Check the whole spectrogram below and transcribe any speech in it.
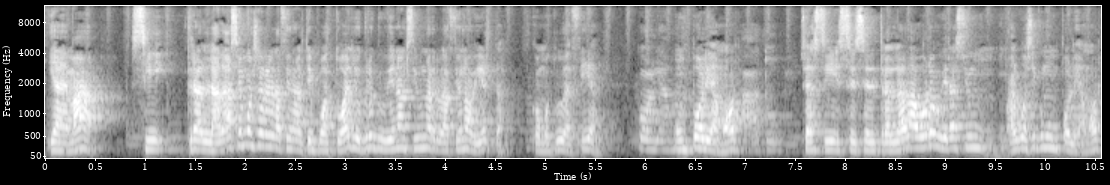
Y además, si trasladásemos esa relación al tiempo actual, yo creo que hubieran sido una relación abierta, como tú decías. Poliamor. Un poliamor. A. O sea, si, si se traslada ahora hubiera sido un- algo así como un poliamor.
